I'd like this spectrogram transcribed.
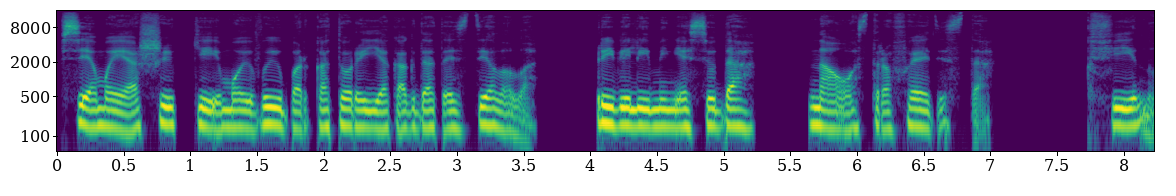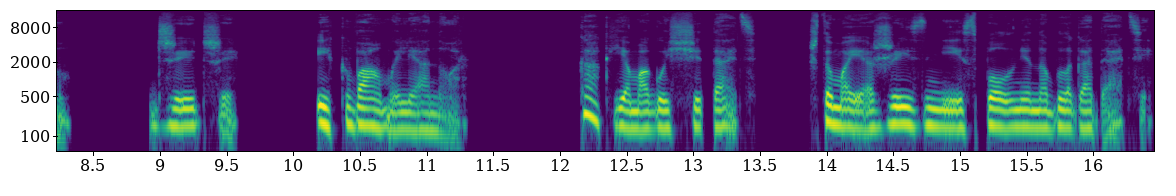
Все мои ошибки и мой выбор, который я когда-то сделала, привели меня сюда, на остров Эдиста, к Фину, Джиджи и к вам, Элеонор. Как я могу считать, что моя жизнь не исполнена благодати?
